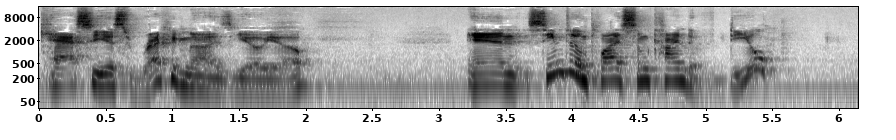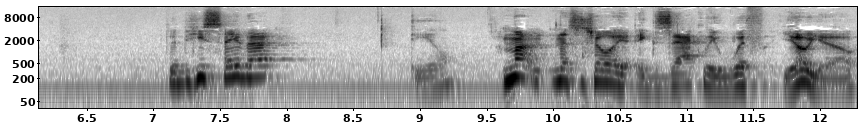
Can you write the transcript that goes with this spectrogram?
Cassius recognized Yo-Yo and seemed to imply some kind of deal. Did he say that? Deal? I'm not necessarily exactly with Yo-Yo,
